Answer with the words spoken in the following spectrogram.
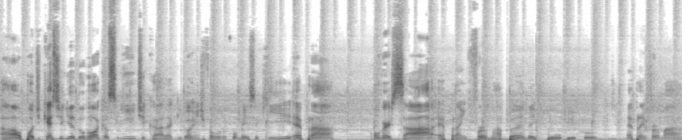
ah, o podcast Guia do Rock é o seguinte, cara, que igual a gente falou no começo aqui, é pra conversar, é pra informar banda e público, é pra informar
